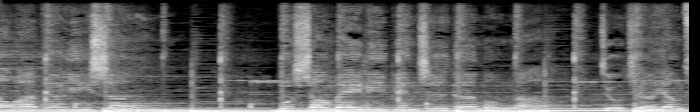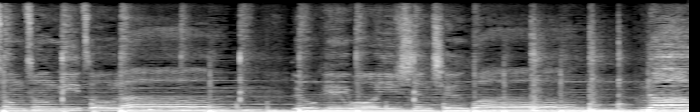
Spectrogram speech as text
摇啊的一生，多少美丽编织的梦啊，就这样匆匆你走了，留给我一生牵挂。那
